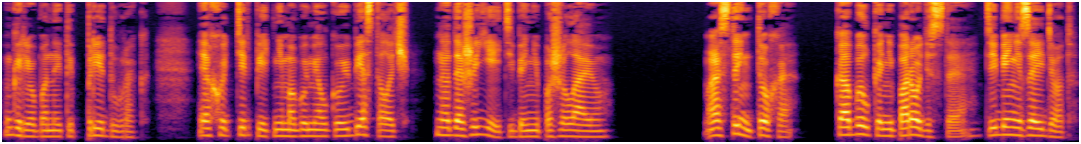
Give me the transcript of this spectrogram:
грёбаный ты придурок. Я хоть терпеть не могу мелкую бестолочь, но даже ей тебя не пожелаю». «Остынь, Тоха. Кобылка непородистая, тебе не зайдет.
